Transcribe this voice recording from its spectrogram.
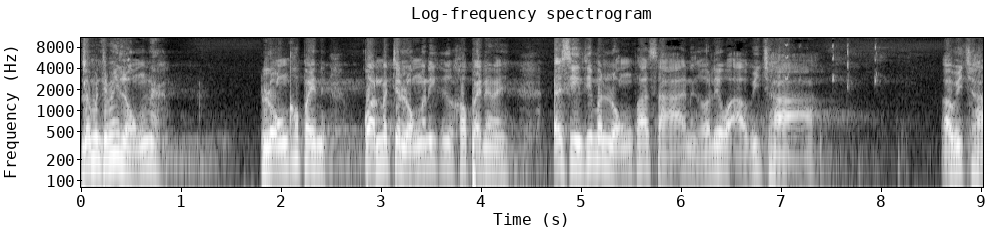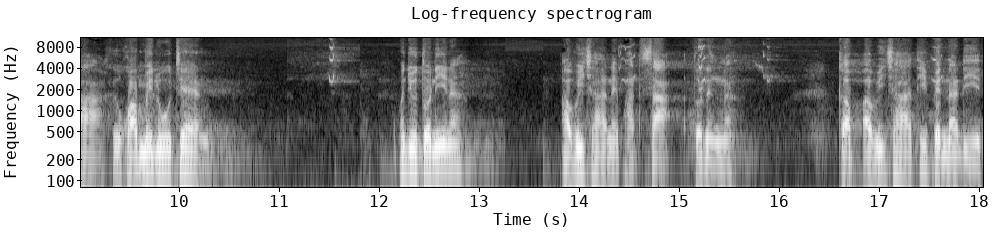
แล้วมันจะไม่หลงนะ หลงเข้าไปก่อนมันจะหลงอันนี้คือเข้าไปในไหนไอ้สิ่งที่มันหลงภาษาหนึ่งเขาเรียกว่าอาวิชชาอาวิชชาคือความไม่รู้แจ้ง มันอยู่ตัวนี้นะอวิชชาในผัสสะตัวหนึ่งนะกับอวิชชาที่เป็นอดีต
